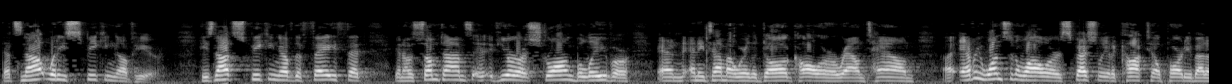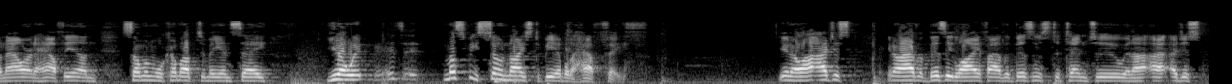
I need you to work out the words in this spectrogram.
That's not what he's speaking of here. He's not speaking of the faith that, you know, sometimes if you're a strong believer, and anytime I wear the dog collar around town, uh, every once in a while, or especially at a cocktail party about an hour and a half in, someone will come up to me and say, you know, it, it must be so nice to be able to have faith. You know, I just, you know, I have a busy life, I have a business to tend to, and I, I just,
